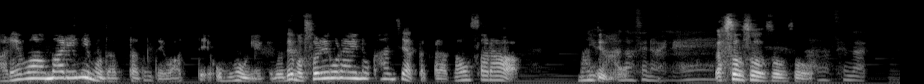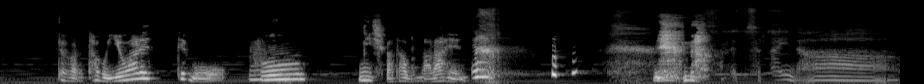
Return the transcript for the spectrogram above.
あれはあまりにもだったのではって思うんやけど、でもそれぐらいの感じやったから、なおさら、なんていうの？話せないね。あそうそうそうそう。話せない。だから多分言われても、うふーんにしか多分ならへん。みんな、それ辛いな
